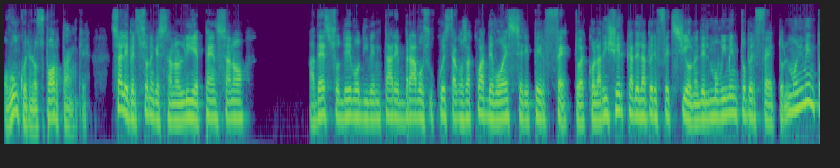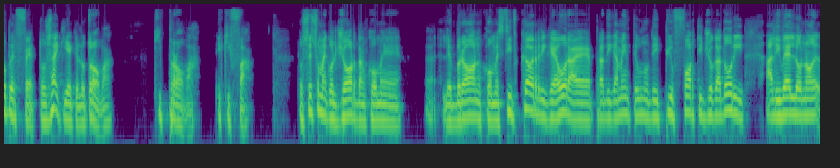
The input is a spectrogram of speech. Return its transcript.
ovunque nello sport anche. Sai le persone che stanno lì e pensano adesso devo diventare bravo su questa cosa qua, devo essere perfetto. Ecco, la ricerca della perfezione, del movimento perfetto. Il movimento perfetto, sai chi è che lo trova? Chi prova e chi fa. Lo stesso Michael Jordan come eh, LeBron, come Steve Curry, che ora è praticamente uno dei più forti giocatori a livello... No...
